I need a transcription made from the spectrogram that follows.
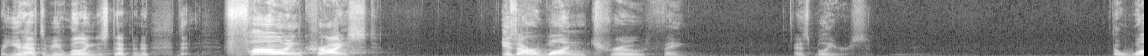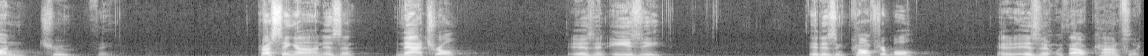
But you have to be willing to step into Following Christ is our one true thing as believers. The one true thing. Pressing on isn't natural, it isn't easy, it isn't comfortable, and it isn't without conflict.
